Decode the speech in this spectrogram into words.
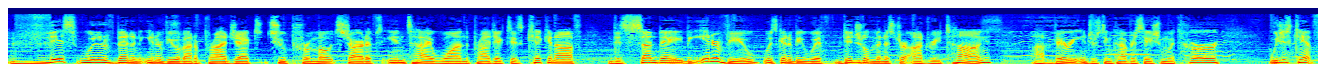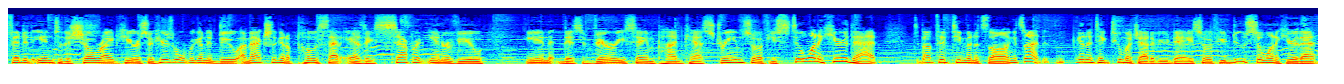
this would have been an interview about a project to promote startups in Taiwan. The project is kicking off this Sunday. The interview was going to be with Digital Minister Audrey Tang. A very interesting conversation with her. We just can't fit it into the show right here. So here's what we're going to do. I'm actually going to post that as a separate interview in this very same podcast stream. So if you still want to hear that, it's about 15 minutes long. It's not going to take too much out of your day. So if you do still want to hear that,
